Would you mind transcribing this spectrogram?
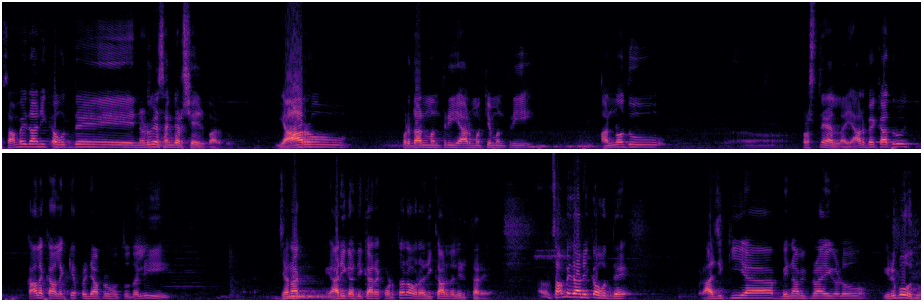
ಸಾಂವಿಧಾನಿಕ ಹುದ್ದೆ ನಡುವೆ ಸಂಘರ್ಷ ಇರಬಾರ್ದು. ಯಾರು ಪ್ರಧಾನಮಂತ್ರಿ, ಯಾರು ಮುಖ್ಯಮಂತ್ರಿ ಅನ್ನೋದು ಪ್ರಶ್ನೆ ಅಲ್ಲ. ಯಾರು ಬೇಕಾದರೂ ಕಾಲಕಾಲಕ್ಕೆ ಪ್ರಜಾಪ್ರಭುತ್ವದಲ್ಲಿ ಜನ ಯಾರಿಗೆ ಅಧಿಕಾರ ಕೊಡ್ತಾರೋ ಅವರು ಅಧಿಕಾರದಲ್ಲಿ ಇರ್ತಾರೆ. ಸಾಂವಿಧಾನಿಕ ಹುದ್ದೆ. ರಾಜಕೀಯ ಭಿನ್ನಾಭಿಪ್ರಾಯಗಳು ಇರ್ಬೋದು.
